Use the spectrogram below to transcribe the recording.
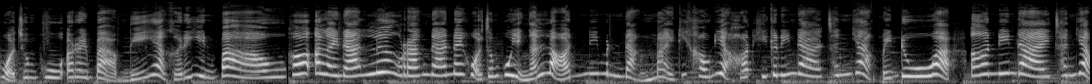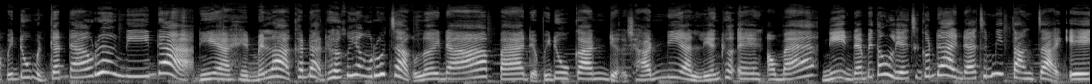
หัวชมพูอะไรแบบนี้อะเคยได้ยินเปล่าเพราะอะไรนะเรื่องรักนั้นในหัวชมพูอย่างนั้นเหรอนี่มันหนังใหม่ที่เขาเนี่ยฮอตฮิตกันนี่นาฉันอยากไปดูอะเออนี่นายฉันอยากไปดูเหมือนกันนะเรื่องนี้น่ะ เนี่ยเห็นไหมล่ะขนาดเธอก็ยังรู้จักเลยนะ แปะเดี๋ยวไปดูกัน เดี๋ยวฉันเนี่ยเลี้ยงเธอเองเอาไหมนี่นายไม่ต้องเลี้ยงฉันก็ได้นะ ฉันมีตังจ่ายเอง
